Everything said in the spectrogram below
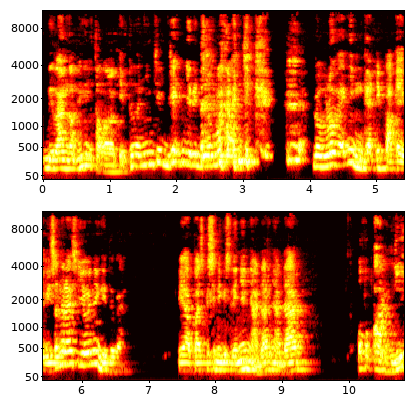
bilang kok ini tolol gitu anjing cek jadi jadi jelema anjing. Goblok anjing nggak dipakai bisa rasionya gitu kan. Ya pas ke sini ke sininya nyadar nyadar. oh anjing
